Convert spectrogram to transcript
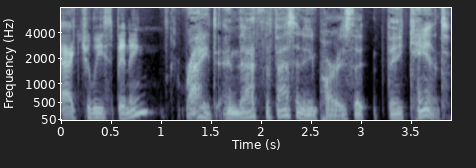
actually spinning? Right. And that's the fascinating part is that they can't.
